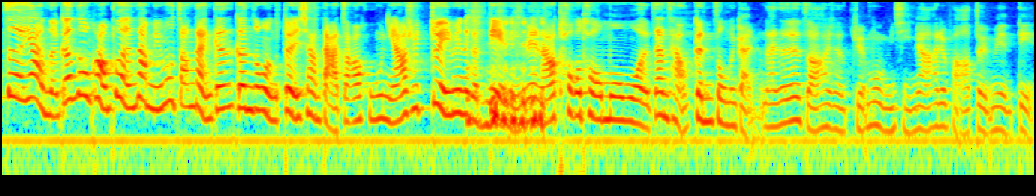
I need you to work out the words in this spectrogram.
这样的，跟踪狂不能这样明目张胆跟跟踪的对象打招呼，你要去对面那个店里面，然后偷偷摸摸的，这样才有跟踪的感觉。男生就知道他就觉得莫名其妙，他就跑到对面店。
